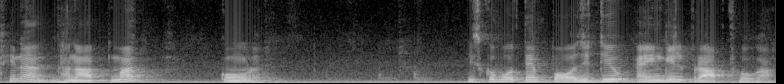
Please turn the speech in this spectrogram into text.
ठीक ना? धनात्मक कोण। इसको बोलते हैं पॉजिटिव एंगल प्राप्त होगा।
